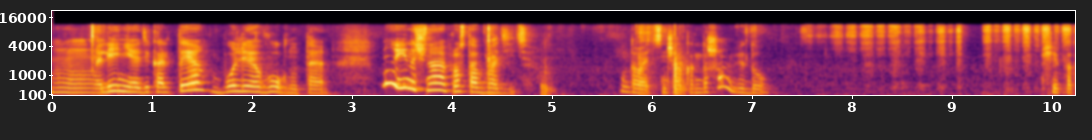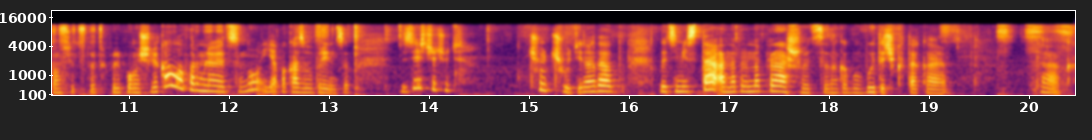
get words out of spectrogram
линия декольте более вогнутая. Ну и начинаю просто обводить. Ну, давайте сначала карандашом введу. вообще потом все это при помощи лекала оформляется, но я показываю принцип. Здесь чуть-чуть, чуть-чуть. Иногда вот в эти места она прям напрашивается, она как бы выточка такая. Так,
